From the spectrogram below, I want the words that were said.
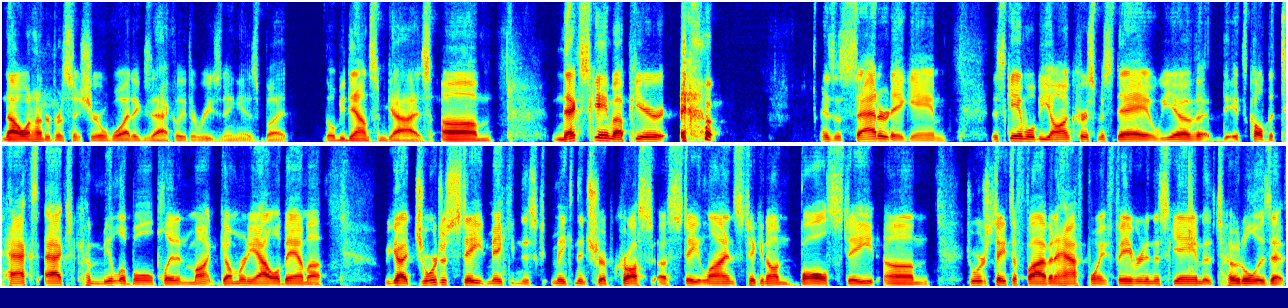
not 100 percent sure what exactly the reasoning is, but they'll be down some guys. Um next game up here is a Saturday game. This game will be on Christmas Day. We have it's called the TaxAct Camellia Bowl, played in Montgomery, Alabama. We got Georgia State making this making the trip across uh, state lines, taking on Ball State. Um, Georgia State's a five and a half point favorite in this game. The total is at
